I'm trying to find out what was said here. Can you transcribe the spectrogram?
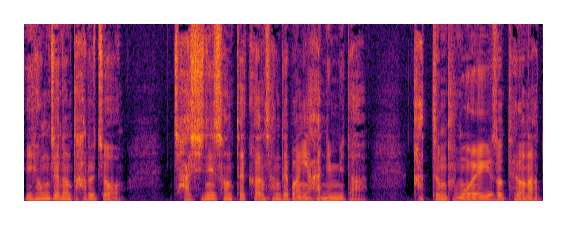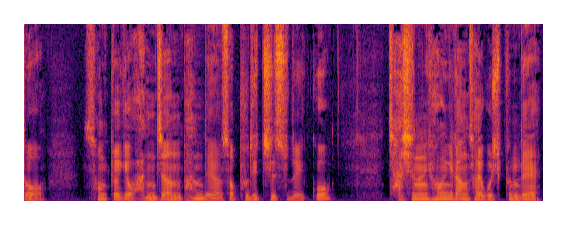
이 형제는 다르죠. 자신이 선택한 상대방이 아닙니다. 같은 부모에게서 태어나도 성격이 완전 반대여서 부딪힐 수도 있고 자신은 형이랑 살고 싶은데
